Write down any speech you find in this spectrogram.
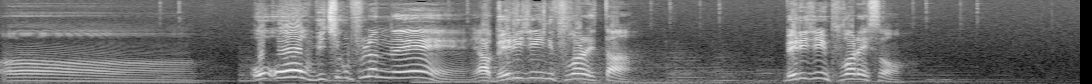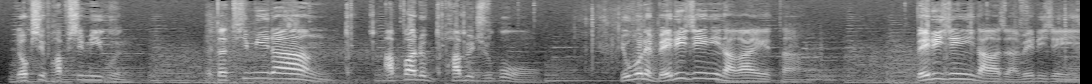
어... 오오 미친거 풀렸네. 야 메리제인이 부활했다. 메리제인 부활했어. 역시 밥심이군. 일단 팀이랑 아빠를 밥을 주고 요번에 메리제인이 나가야겠다. 메리제인이 나가자 메리제인.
